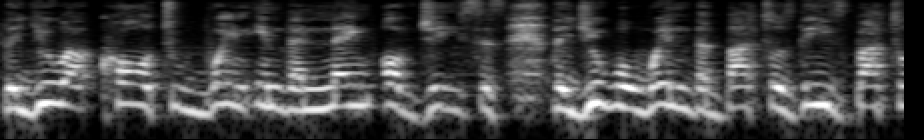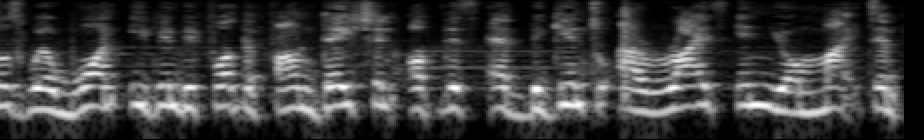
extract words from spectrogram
That you are called to win in the name of Jesus. That you will win the battles. These battles were won even before the foundation of this earth. Begin to arise in your might and,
